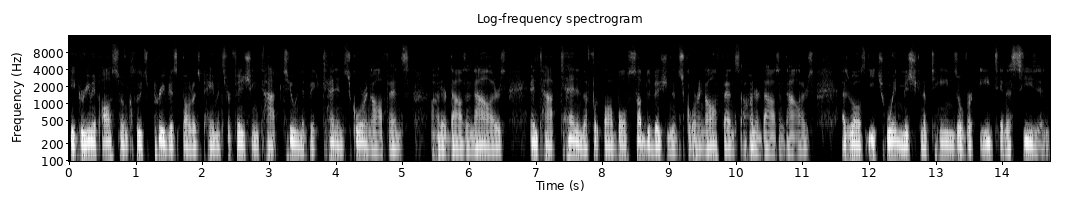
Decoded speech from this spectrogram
The agreement also includes previous bonus payments for finishing top two in the Big Ten in scoring offense, $100,000, and top 10 in the Football Bowl subdivision in scoring offense, $100,000, as well as each win Michigan obtains over eight in a season,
